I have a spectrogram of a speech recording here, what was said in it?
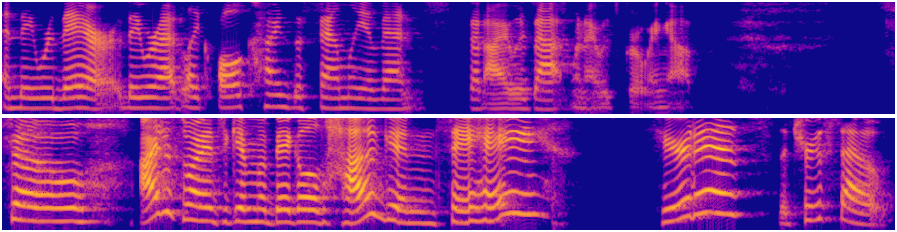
and they were there. They were at like all kinds of family events that I was at when I was growing up. So I just wanted to give him a big old hug and say, hey, here it is. The truth's out.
